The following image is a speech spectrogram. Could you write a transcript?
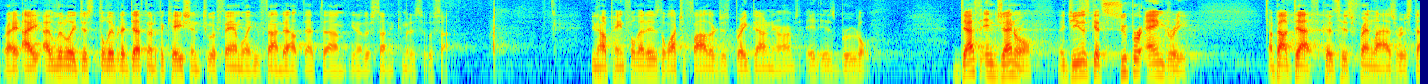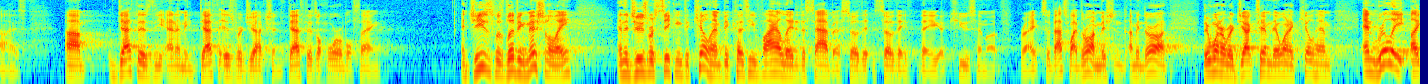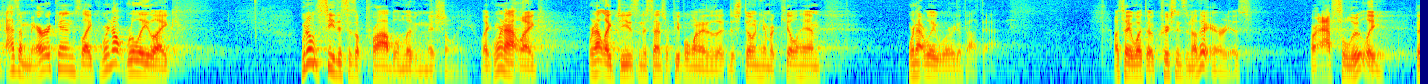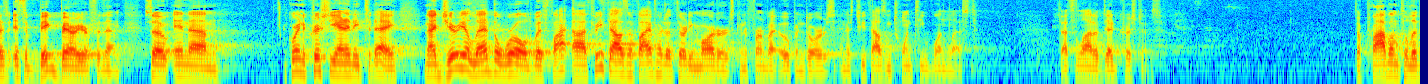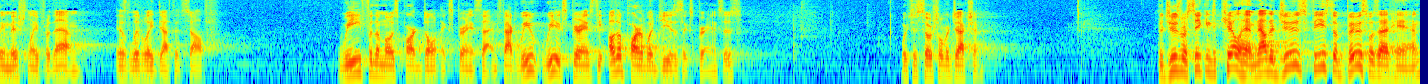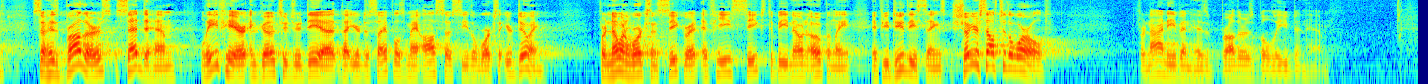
Right? I, I literally just delivered a death notification to a family who found out that um, you know, their son had committed suicide. You know how painful that is to watch a father just break down in your arms? It is brutal. Death in general. Jesus gets super angry about death because his friend Lazarus dies. Um, death is the enemy, death is rejection, death is a horrible thing. And Jesus was living missionally, and the Jews were seeking to kill him because he violated the Sabbath, so, that, so they, they accuse him of, right? So that's why they're on mission. I mean, they're on, they want to reject him, they want to kill him. And really, like, as Americans, like, we're not really like, we don't see this as a problem living missionally. Like, we're not like, we're not like Jesus in the sense where people wanted to stone him or kill him. We're not really worried about that. I'll tell you what, though, Christians in other areas are absolutely, it's a big barrier for them. So, in, um, according to Christianity Today, Nigeria led the world with uh, 3,530 martyrs confirmed by Open Doors in its 2021 list. That's a lot of dead Christians. The problem to living missionally for them is literally death itself. We, for the most part, don't experience that. In fact, we, we experience the other part of what Jesus experiences, which is social rejection. The Jews were seeking to kill him. Now, the Jews' feast of booths was at hand, so his brothers said to him, Leave here and go to Judea, that your disciples may also see the works that you're doing. For no one works in secret if he seeks to be known openly. If you do these things, show yourself to the world for not even his brothers believed in him.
